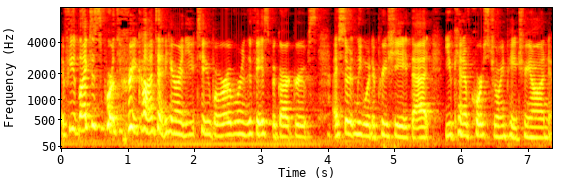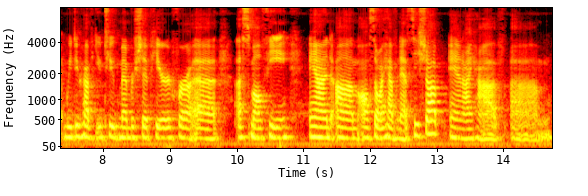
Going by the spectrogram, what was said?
If you'd like to support the free content here on YouTube or over in the Facebook art groups, I certainly would appreciate that. You can of course join Patreon. We do have YouTube membership here for a, a small fee. And um, also I have an Etsy shop and I have, um,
